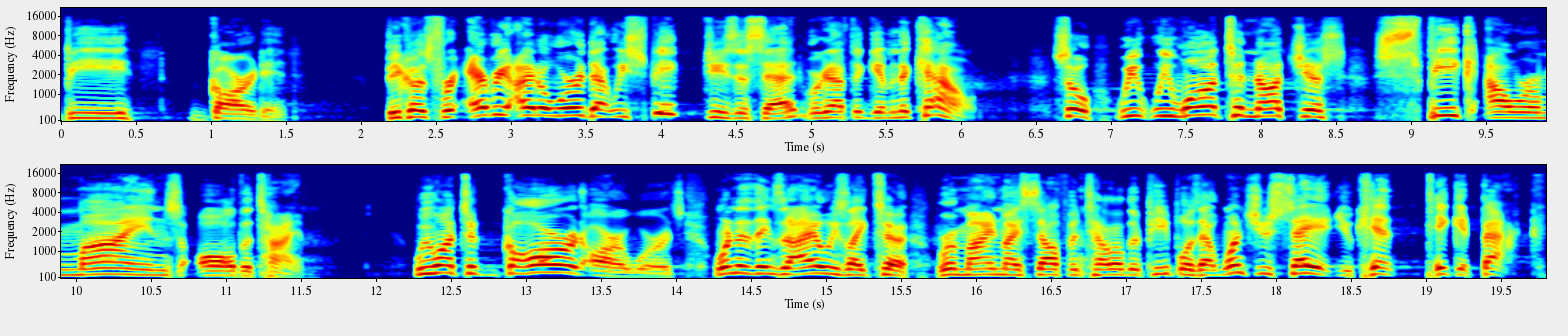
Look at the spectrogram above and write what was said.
be guarded. Because for every idle word that we speak, Jesus said, we're going to have to give an account. So we, we want to not just speak our minds all the time. We want to guard our words. One of the things that I always like to remind myself and tell other people is that once you say it, you can't take it back.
